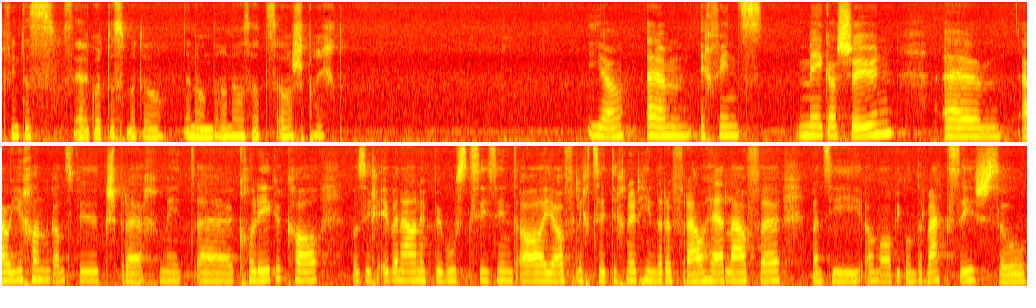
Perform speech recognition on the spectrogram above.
ich finde das sehr gut, dass man da einen anderen Ansatz anspricht. Ja, ähm, ich finde es mega schön. Ähm, auch ich hatte ganz viele Gespräche mit äh, Kollegen, gehabt, die sich eben auch nicht bewusst waren, ah ja, vielleicht sollte ich nicht hinter einer Frau herlaufen, wenn sie am Abend unterwegs ist. So,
